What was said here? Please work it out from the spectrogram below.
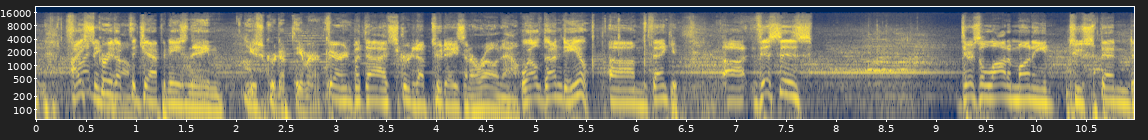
uh, I screwed up the Japanese name. You screwed up the American. Fair, but I screwed it up two days in a row now. Well done to you. Um, thank you. Uh, this is. There's a lot of money to spend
